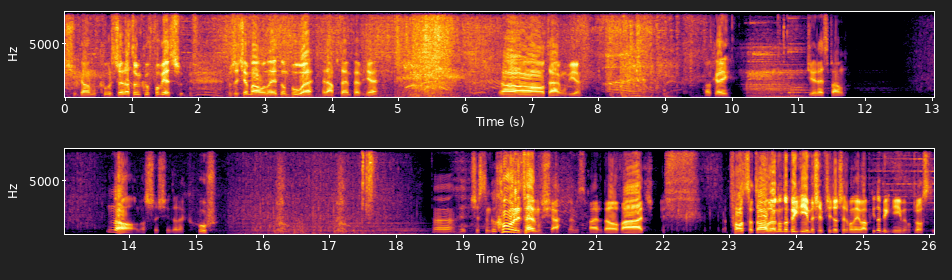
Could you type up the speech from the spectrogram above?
Szukam, kurczę, ratunku w powietrzu. Życia mało na jedną bułę, raptem pewnie. No, tak jak mówiłem. Okej. Gdzie respawn? No, na szczęście niedaleko. Uff. A, jedźcie z tym go... Kurde, musiałem spardować. Po co? Dobra, no dobiegnijmy szybciej do czerwonej łapki. Dobiegnijmy po prostu.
